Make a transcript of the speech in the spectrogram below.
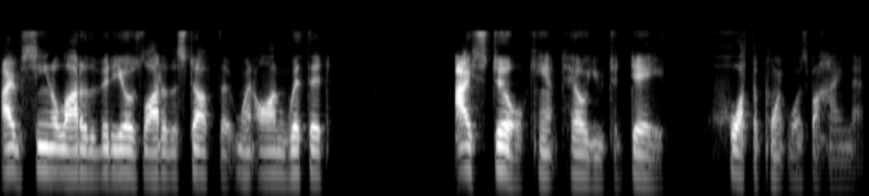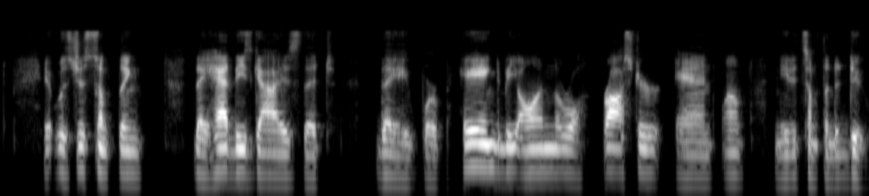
I've seen a lot of the videos, a lot of the stuff that went on with it. I still can't tell you today what the point was behind that. It was just something they had these guys that they were paying to be on the roster and, well, needed something to do.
